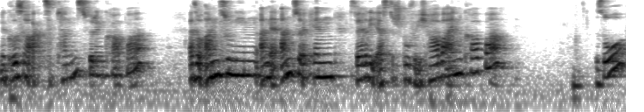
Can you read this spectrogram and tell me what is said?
eine größere Akzeptanz für den Körper Also anzunehmen, an, anzuerkennen, das wäre die erste Stufe. Ich habe einen Körper. So.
